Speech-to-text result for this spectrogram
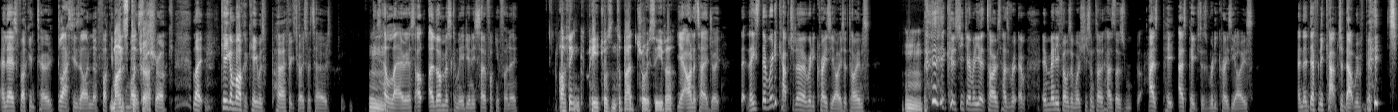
and there's fucking Toad, glasses on, the fucking Monster monster truck. truck. Like Keegan Michael Key was perfect choice for Toad. He's Mm. hilarious. I, I love him as a comedian. He's so fucking funny. I think Peach wasn't a bad choice either. Yeah, Anna Joy. They they really captured her really crazy eyes at times. Mm. because she generally at times has re- um, in many films I've watched, she sometimes has those has Pe- as Peach those really crazy eyes, and they definitely captured that with Peach.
